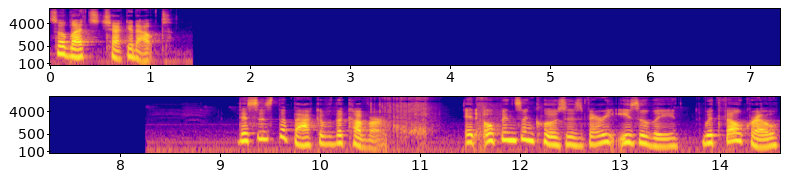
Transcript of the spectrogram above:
So let's check it out. This is the back of the cover. It opens and closes very easily with Velcro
